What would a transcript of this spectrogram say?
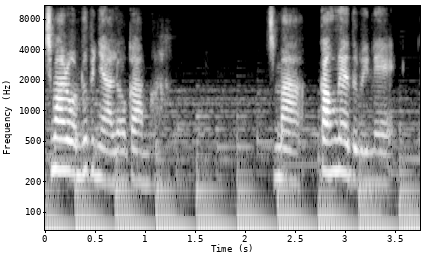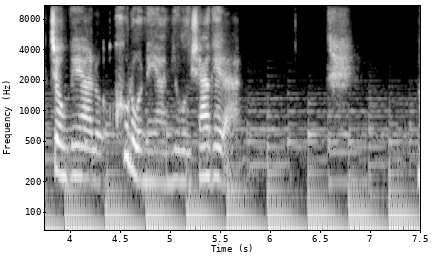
ကျမတို့အမှုပညာလောကမှာကျမကောင်းတဲ့သူတွေနဲ့ ကြုံခဲ့ရလို့အခုလိုနေရာမျိုးကိုရခဲ့တာမ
